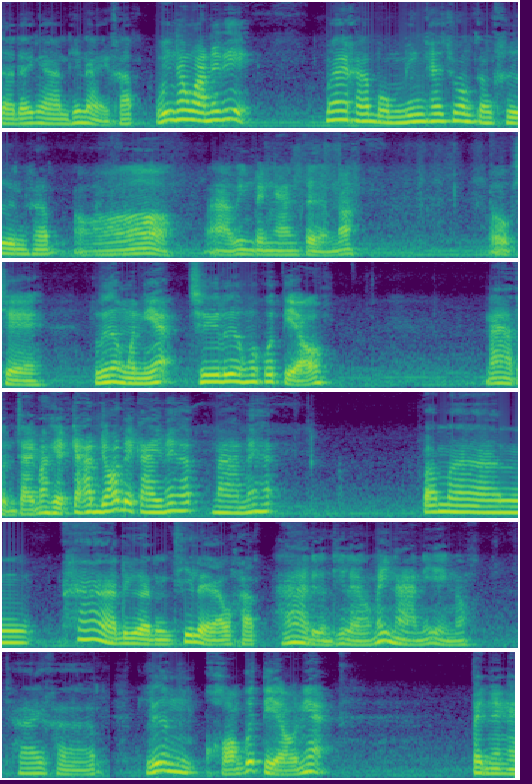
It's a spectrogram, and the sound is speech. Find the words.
จะได้งานที่ไหนครับ วิ่งทั้งวันไหมพี่ ไม่ครับผมวิ่งแค่ช่วงกลางคืนครับ อ๋อ อ่า วิ่งเป็นงานเสริมเนาะ โอเค เรื่องวันเนี้ยชื่อเรื่องว่าก๋วยเตี๋ยว น่าสนใจมากเหตุการณ์ย้อนไปไกลไหมครับ นานไหมฮะประมาณห้าเดือนที่แล้วครับห้าเดือนที่แล้วไม่นานนี้เองเนาะใช่ครับ เรื่องของก๋วยเตี๋ยวเนี่ย เป็นยังไง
